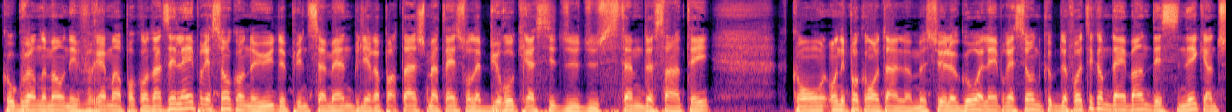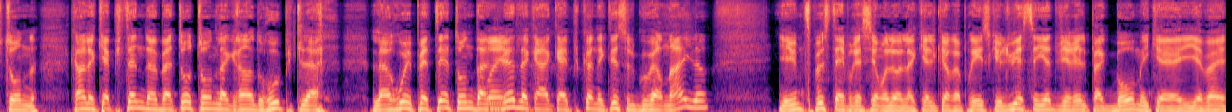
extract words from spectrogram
qu'au gouvernement, on n'est vraiment pas content. C'est l'impression qu'on a eue depuis une semaine, puis les reportages ce matin sur la bureaucratie du, du système de santé, qu'on on n'est pas content. Là. Monsieur Legault a l'impression une couple de fois, tu sais, comme dans les bandes dessinées, quand tu tournes, quand le capitaine d'un bateau tourne la grande roue, puis que la, la roue est pétée, elle tourne dans Ouais. le vide, là, quand, quand elle est plus connectée sur le gouvernail, là. Il y a eu un petit peu cette impression-là, là, quelques reprises, que lui essayait de virer le paquebot, mais qu'il y avait un,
